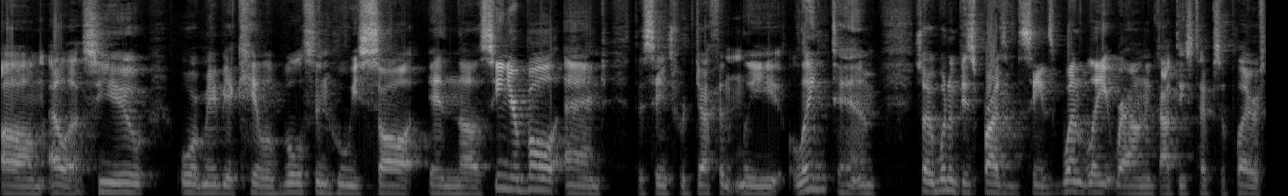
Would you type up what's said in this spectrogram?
um, LSU, or maybe a Caleb Wilson, who we saw in the Senior Bowl, and the Saints were definitely linked to him. So I wouldn't be surprised if the Saints went late round and got these types of players.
